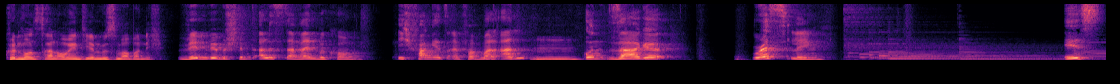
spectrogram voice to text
Können wir uns dran orientieren, müssen wir aber nicht. werden wir bestimmt alles da reinbekommen. Ich fange jetzt einfach mal an Mhm. und sage Wrestling. Ist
